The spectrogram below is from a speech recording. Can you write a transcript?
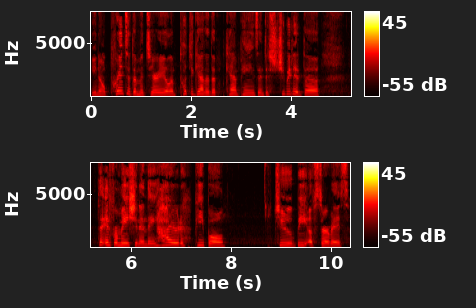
you know, printed the material and put together the campaigns and distributed the the information and they hired people to be of service,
